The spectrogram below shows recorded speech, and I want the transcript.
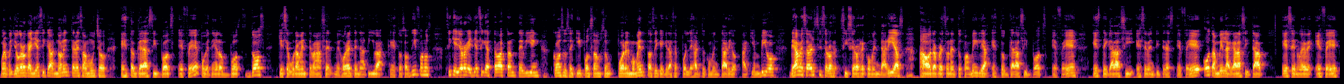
Bueno, pues yo creo que a Jessica no le interesa mucho estos Galaxy Buds FE porque tiene los Buds 2 que seguramente van a ser mejor alternativa que estos audífonos. Así que yo creo que Jessica está bastante bien con sus equipos Samsung por el momento. Así que gracias por dejar tu comentario aquí en vivo. Déjame saber si se los, si se los recomendarías a otra persona en tu familia. Estos Galaxy Buds FE, este Galaxy S23 FE o también la Galaxy Tab S9 FE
